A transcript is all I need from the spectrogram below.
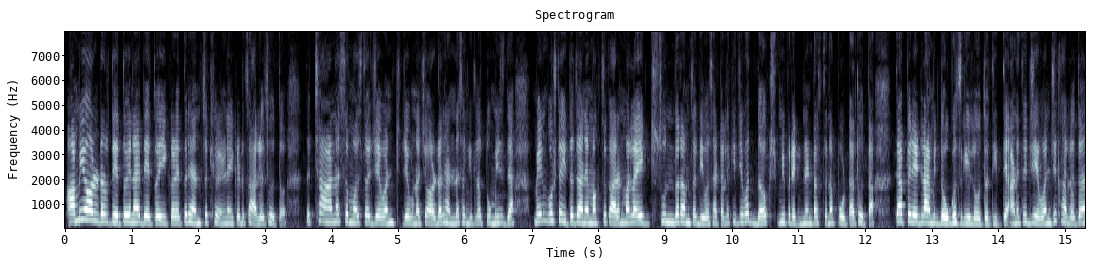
आम्ही ऑर्डर देतोय नाही देतोय इकडे तर ह्यांचं खेळणं इकडे चालूच होतं. तर छान असं मस्त जेवण जेवणाची ऑर्डर ह्यांना सांगितलं तुम्हीच द्या. मेन गोष्ट इथं जाण्यामागचं कारण मला एक सुंदर आमचा दिवस आठवला की जेव्हा दक्ष मी प्रेग्नेंट असताना पोटात होता. त्या पिरियडला आम्ही दोघंच गेलो होतो तिथे आणि ते जेवण जे खाल्लं होतं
